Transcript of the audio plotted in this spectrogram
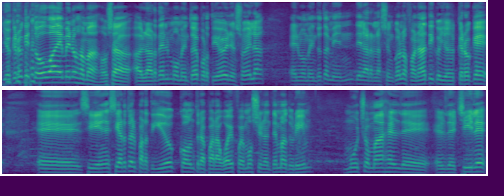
yo creo que todo va de menos a más, o sea, hablar del momento deportivo de Venezuela, el momento también de la relación con los fanáticos, yo creo que eh, si bien es cierto el partido contra Paraguay fue emocionante en Maturín, mucho más el de, el de Chile,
